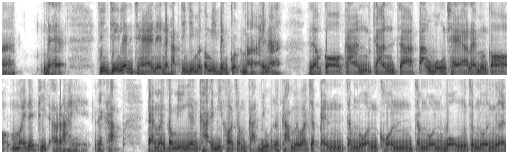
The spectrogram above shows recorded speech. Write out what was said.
มากนะฮะจริง ๆ เล่นแชร์เนี่ยนะครับจริงๆมันก็มีเป็นกฎหมายนะ แล้วก็การการจะตั้งวงแชร์อะไรมันก็ไม่ได้ผิดอะไรนะครับ แต่มันก็มีเงื่อนไขมีข้อจำกัดอยู่นะครับ ไม่ว่าจะเป็นจำนวนคนจำนวนวงจำนวนเงิน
